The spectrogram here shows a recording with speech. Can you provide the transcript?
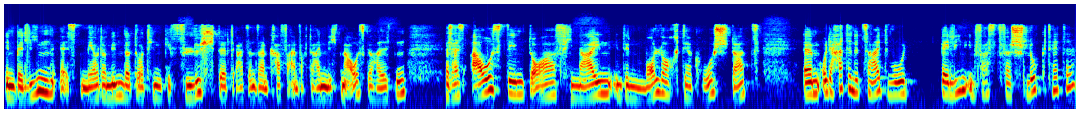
in Berlin. Er ist mehr oder minder dorthin geflüchtet. Er hat es in seinem Kaff einfach daheim nicht mehr ausgehalten. Das heißt, aus dem Dorf hinein in den Moloch der Großstadt. Ähm, und er hatte eine Zeit, wo Berlin ihn fast verschluckt hätte,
